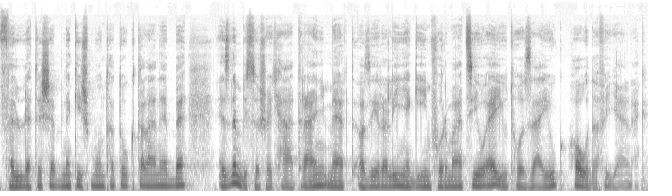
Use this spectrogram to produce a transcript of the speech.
felületesebbnek is mondhatók talán ebbe. Ez nem biztos, hogy hátrány, mert azért a lényegi információ eljut hozzájuk, ha odafigyelnek.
